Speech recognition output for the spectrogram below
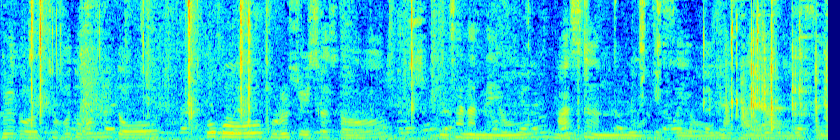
그리고 적어도 오늘도 보고 고를 수 있어서 괜찮았네요. 맛은 모르겠어요. 맛봐야 알겠어요.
